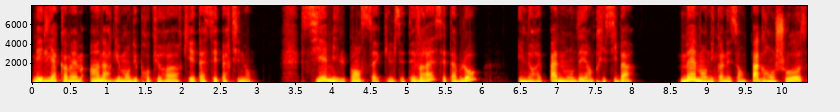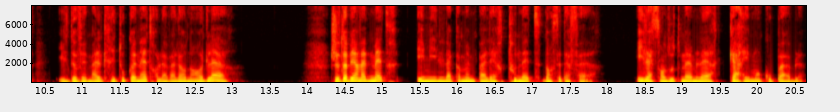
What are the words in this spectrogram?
Mais il y a quand même un argument du procureur qui est assez pertinent. Si Émile pensait qu'ils étaient vrais, ces tableaux, il n'aurait pas demandé un prix si bas. Même en n'y connaissant pas grand-chose, il devait malgré tout connaître la valeur d'un Hodler. Je dois bien l'admettre, Émile n'a quand même pas l'air tout net dans cette affaire. Il a sans doute même l'air carrément coupable.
